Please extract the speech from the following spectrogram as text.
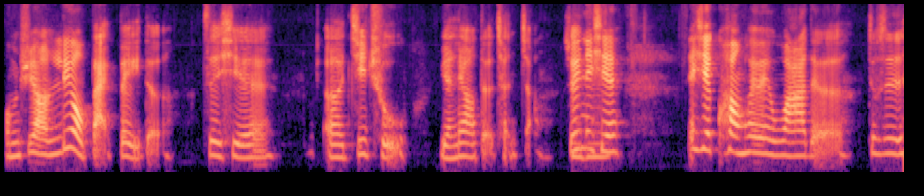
我们需要六百倍的这些呃基础原料的成长。所以那些。嗯那些矿会被挖的，就是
